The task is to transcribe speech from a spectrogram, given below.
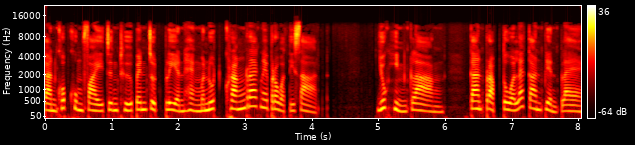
การควบคุมไฟจึงถือเป็นจุดเปลี่ยนแห่งมนุษย์ครั้งแรกในประวัติศาสตร์ ยุคหินกลาง การปรับตัวและการเปลี่ยนแปลง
